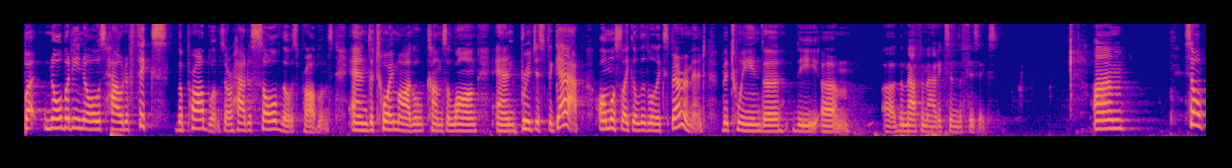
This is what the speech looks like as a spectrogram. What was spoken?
but nobody knows how to fix the problems or how to solve those problems. And the toy model comes along and bridges the gap almost like a little experiment between the, the, um, uh, the mathematics and the physics. Um, so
